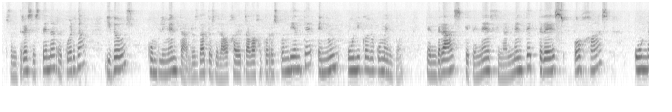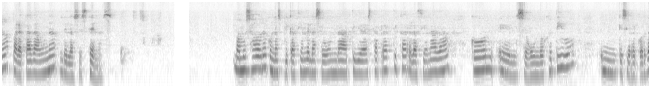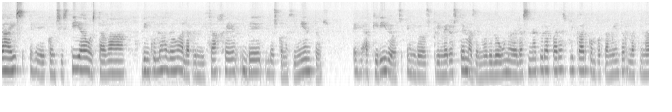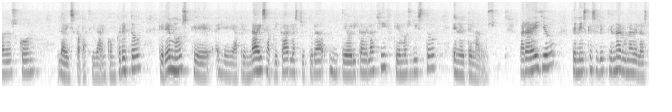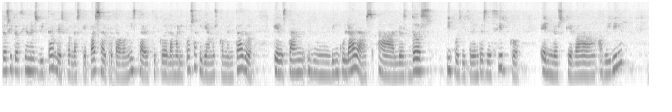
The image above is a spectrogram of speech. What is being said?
son tres escenas, recuerda, y dos, cumplimenta los datos de la hoja de trabajo correspondiente en un único documento. Tendrás que tener finalmente tres hojas una para cada una de las escenas. Vamos ahora con la explicación de la segunda actividad de esta práctica relacionada con el segundo objetivo, que si recordáis eh, consistía o estaba vinculado al aprendizaje de los conocimientos eh, adquiridos en los primeros temas del módulo 1 de la asignatura para explicar comportamientos relacionados con la discapacidad. En concreto, Queremos que eh, aprendáis a aplicar la estructura teórica de la CIF que hemos visto en el tema 2. Para ello, tenéis que seleccionar una de las dos situaciones vitales por las que pasa el protagonista del Circo de la Mariposa, que ya hemos comentado, que están mm, vinculadas a los dos tipos diferentes de circo en los que va a vivir.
